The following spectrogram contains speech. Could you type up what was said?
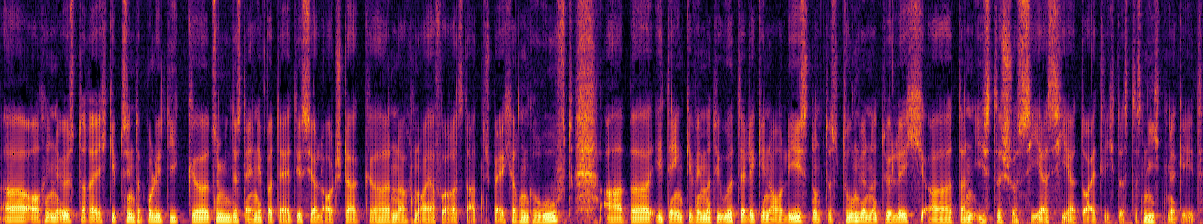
Auch in Österreich gibt es in der Politik zumindest eine Partei, die sehr lautstark nach neuer Vorratsdatenspeicherung ruft. Aber ich denke, wenn man die Urteile genau liest, und das tun wir natürlich, dann ist das schon sehr, sehr deutlich, dass das nicht mehr geht.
